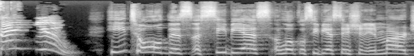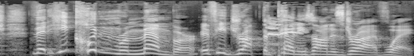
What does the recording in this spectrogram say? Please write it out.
Thank you. He told this a CBS, a local CBS station in March, that he couldn't remember if he dropped the pennies on his driveway.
